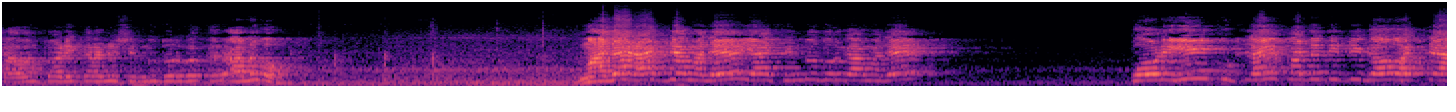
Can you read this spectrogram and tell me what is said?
सावंतवाडीकर आणि सिंधुदुर्गकर अनुभव. माझ्या राज्यामध्ये या सिंधुदुर्गामध्ये कोणीही कुठल्याही पद्धतीची गौ हत्या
